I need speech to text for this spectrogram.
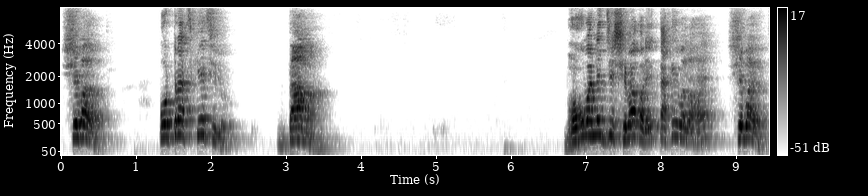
সেবায়ত পোটরাজ কে ছিল? দামা। ভগবানের যে সেবা করে, তাকেই বলা হয় সেবায়ত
